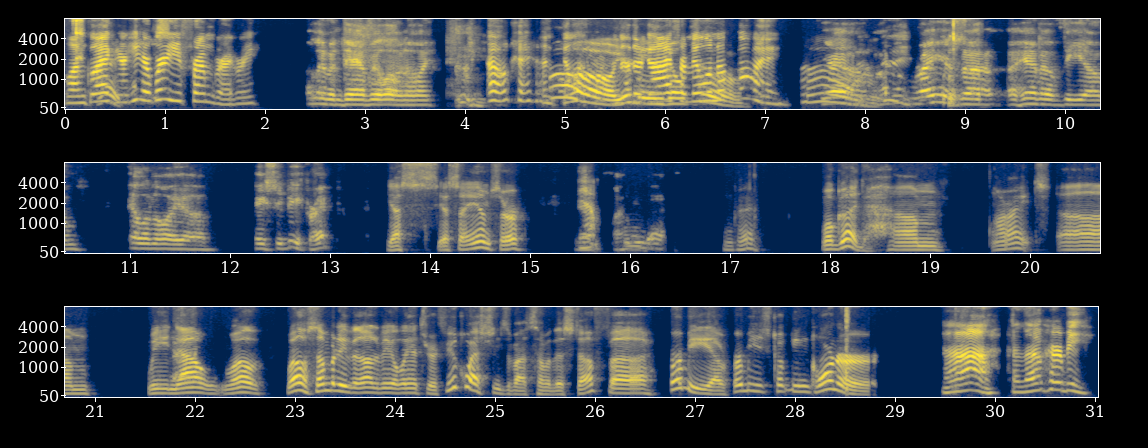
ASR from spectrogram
Well, I'm glad Great. you're here. Where are you from, Gregory? I live in Danville, Illinois. Oh, okay. An Oh, you're another guy from too. Illinois. Yeah, Oh, I think Ray is uh, ahead of the um, Illinois uh, ACB, correct? yes, yes, I am, sir. Yep. I knew that. Okay. Well, good. Um, all right. Um, we now, well, well, somebody that ought to be able to answer a few questions about some of this stuff. Uh, Herbie, uh, Herbie's Cooking Corner. Ah, hello, Herbie.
